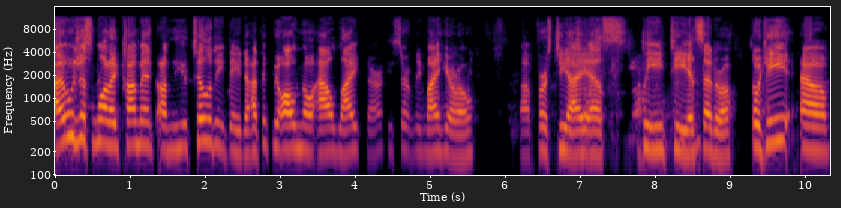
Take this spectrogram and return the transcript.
I would just want to comment on the utility data. I think we all know Al Leidner. He's certainly my hero. Uh, first GIS, DEP, etc. So he um,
